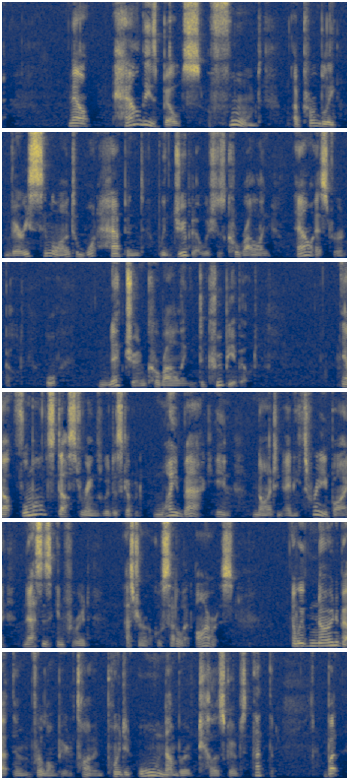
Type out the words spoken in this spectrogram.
Now, how these belts formed are probably very similar to what happened with Jupiter, which is corralling our asteroid belt, or Neptune corralling the Kuiper belt. Now, Fomalhaut's dust rings were discovered way back in 1983 by NASA's infrared astronomical satellite IRAS, and we've known about them for a long period of time and pointed all number of telescopes at them. But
